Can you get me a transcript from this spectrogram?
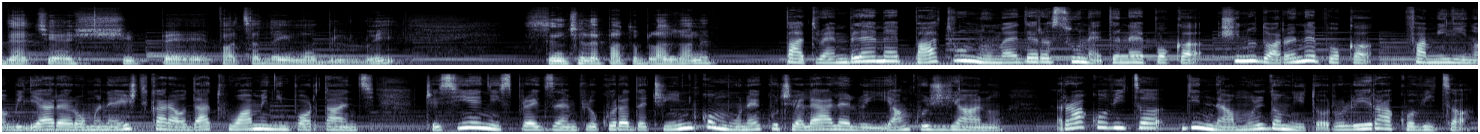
De aceea și pe fațada imobilului sunt cele patru blazoane Patru embleme, patru nume de răsunet în epocă și nu doar în epocă. Familii nobiliare românești care au dat oameni importanți. Cesienii, spre exemplu, cu rădăcini comune cu cele ale lui Iancu Gianu. Racoviță, din neamul domnitorului Racoviță.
